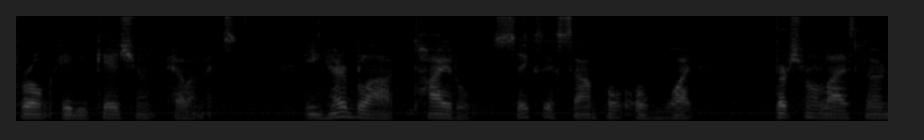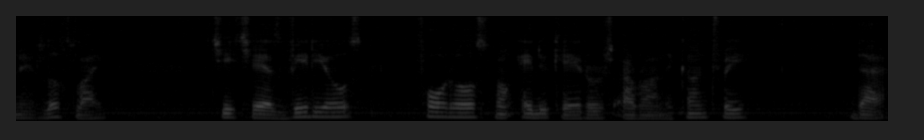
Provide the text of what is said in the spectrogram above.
from Education Elements. In her blog titled Six Examples of What Personalized Learning Looks Like, she shares videos, photos from educators around the country that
